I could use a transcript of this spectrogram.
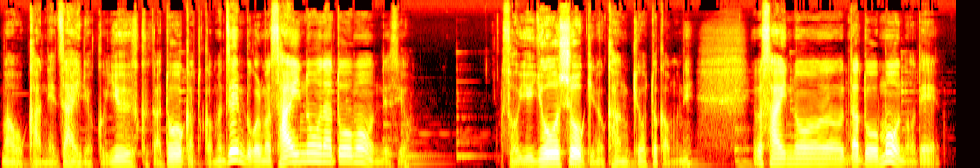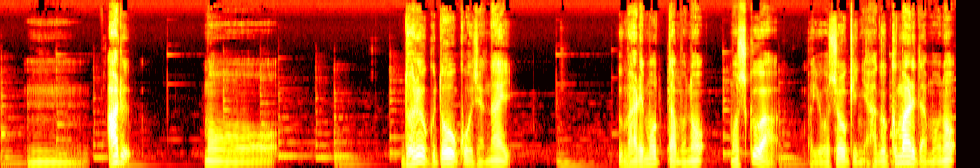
まあお金、財力、裕福かどうかとか、まあ、全部これも才能だと思うんですよ。そういう幼少期の環境とかもね、やっぱ才能だと思うので、うん、あるもう努力どうこうじゃない生まれ持ったものもしくは幼少期に育まれたもの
